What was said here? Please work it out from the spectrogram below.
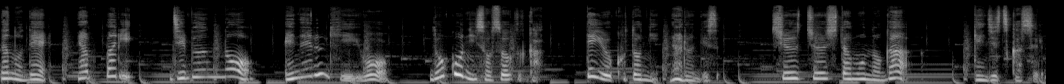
なので、やっぱり自分のエネルギーをどこに注ぐかっていうことになるんです。集中したものが現実化する。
